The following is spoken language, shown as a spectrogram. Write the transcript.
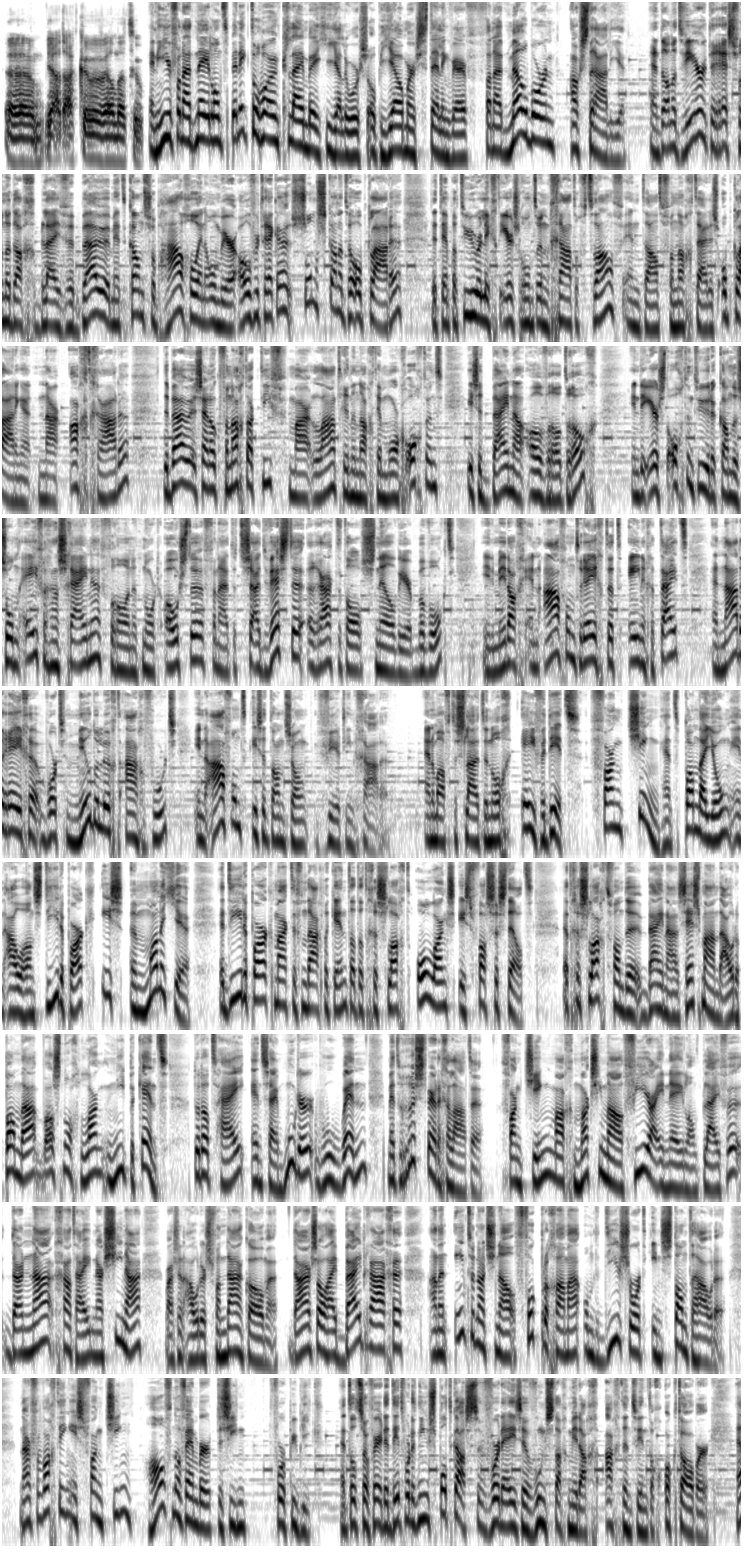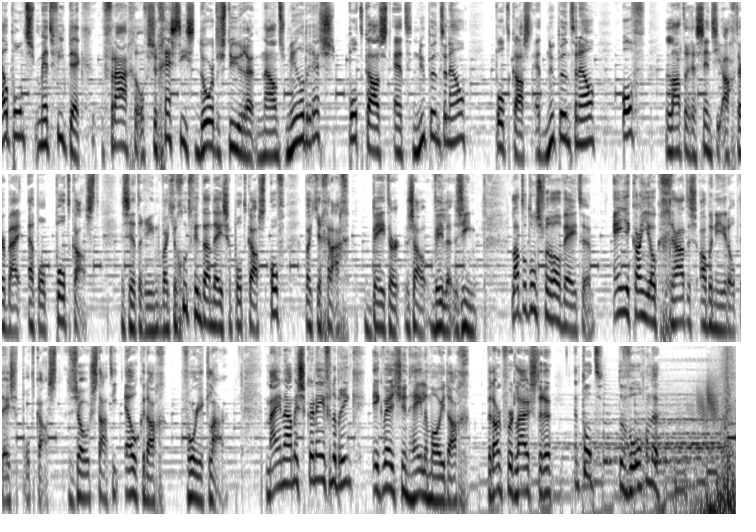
ehm, ja, daar kunnen we wel naartoe. En hier vanuit Nederland ben ik toch wel een klein beetje jaloers op Jelmer Stellingwerf vanuit Melbourne, Australië. En dan het weer. De rest van de dag blijven buien met kans op hagel en onweer overtrekken. Soms kan het wel opklaren. De temperatuur ligt eerst rond een graad of 12 en daalt vannacht tijdens opklaringen naar 8 graden. De buien zijn ook vannacht actief, maar later in de nacht en morgenochtend is het bijna overal droog. In de eerste ochtenduren kan de zon even gaan schijnen, vooral in het noordoosten. Vanuit het zuidwesten raakt het al snel weer bewolkt. In de middag en avond regent het enige tijd en na de regen wordt milde lucht aangevoerd. In de avond is het dan zo'n 14 graden. En om af te sluiten nog even dit. Fang Ching, het pandajong in Ouwehans Dierenpark, is een mannetje. Het dierenpark maakte vandaag bekend dat het geslacht onlangs is vastgesteld. Het geslacht van de bijna zes maanden oude panda was nog lang niet bekend, doordat hij en zijn moeder Wu Wen met rust werden gelaten. Fang Qing mag maximaal vier jaar in Nederland blijven. Daarna gaat hij naar China, waar zijn ouders vandaan komen. Daar zal hij bijdragen aan een internationaal fokprogramma om de diersoort in stand te houden. Naar verwachting is Fang Qing half november te zien voor publiek. En tot zover de Dit Wordt Het Nieuws podcast voor deze woensdagmiddag 28 oktober. Help ons met feedback, vragen of suggesties door te sturen naar ons mailadres podcast.nu.nl podcast.nu.nl of laat een recensie achter bij Apple Podcast. Zet erin wat je goed vindt aan deze podcast of wat je graag beter zou willen zien. Laat het ons vooral weten. En je kan je ook gratis abonneren op deze podcast. Zo staat hij elke dag voor je klaar. Mijn naam is Carne van der Brink. Ik wens je een hele mooie dag. Bedankt voor het luisteren en tot de volgende.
